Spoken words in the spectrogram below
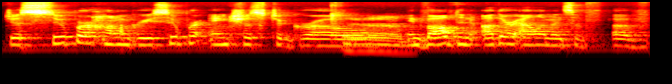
just super hungry, super anxious to grow, Yeah. involved in other elements of, of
